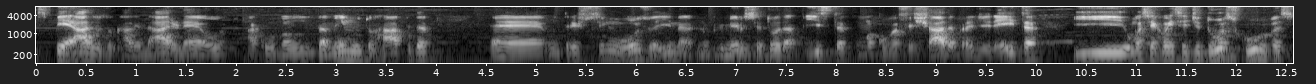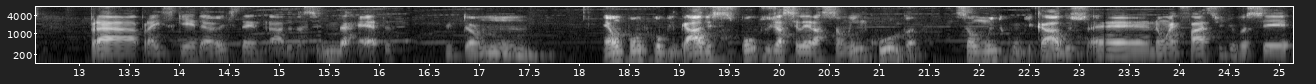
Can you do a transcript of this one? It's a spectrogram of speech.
esperados do calendário, né? A curva 1 também muito rápida é, um trecho sinuoso aí na, no primeiro setor da pista, com uma curva fechada para a direita e uma sequência de duas curvas para a esquerda antes da entrada da segunda reta. Então é um ponto complicado. Esses pontos de aceleração em curva são muito complicados. É, não é fácil de você,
